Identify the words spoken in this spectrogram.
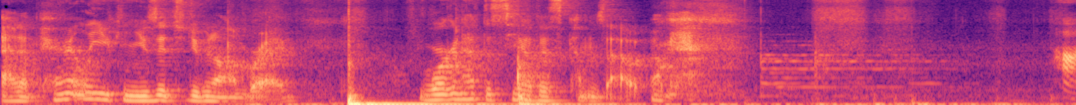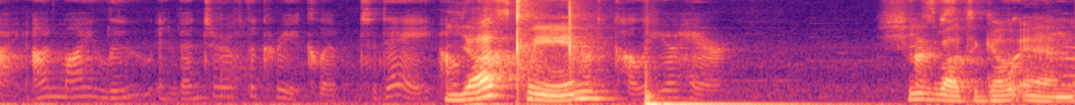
And apparently, you can use it to do an ombre. We're gonna have to see how this comes out. Okay. Hi, I'm Mai Lu, inventor of the CreaClip. Today, I'll Yes, how to Queen. color your hair. She's First, about to go in.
